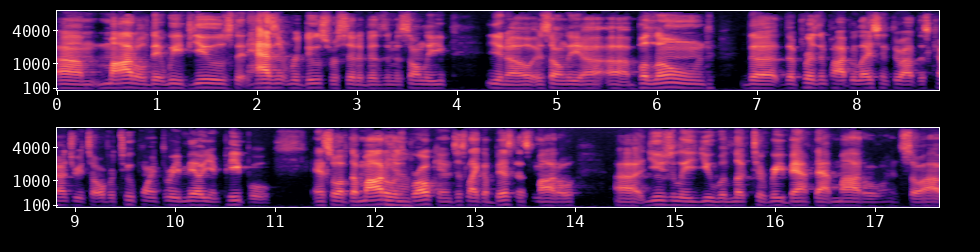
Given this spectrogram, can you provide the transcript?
um, model that we've used that hasn't reduced recidivism. It's only you know it's only uh, uh, ballooned the the prison population throughout this country to over 2.3 million people. And so if the model yeah. is broken, just like a business model, uh, usually you would look to revamp that model. And so I,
